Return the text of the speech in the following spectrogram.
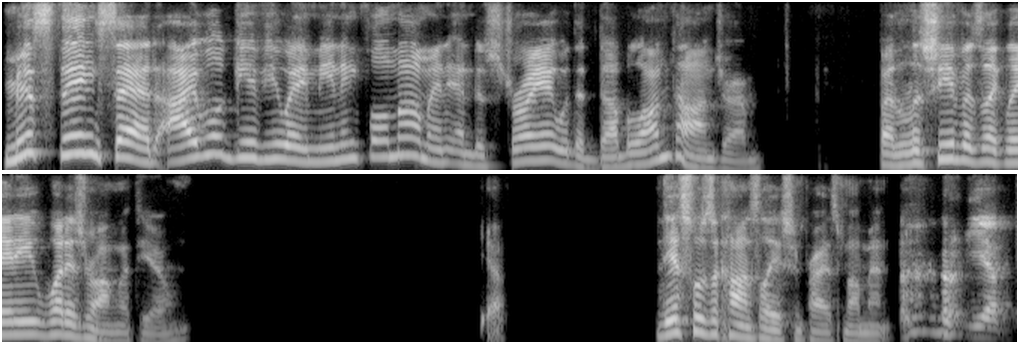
Miss Thing said, I will give you a meaningful moment and destroy it with a double entendre. But La Sheeva's like, lady, what is wrong with you? Yeah. This was a consolation prize moment. yep.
